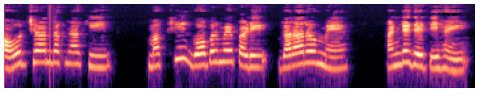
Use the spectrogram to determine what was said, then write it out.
और ध्यान रखना कि मक्खी गोबर में पड़ी दरारों में अंडे देती है।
